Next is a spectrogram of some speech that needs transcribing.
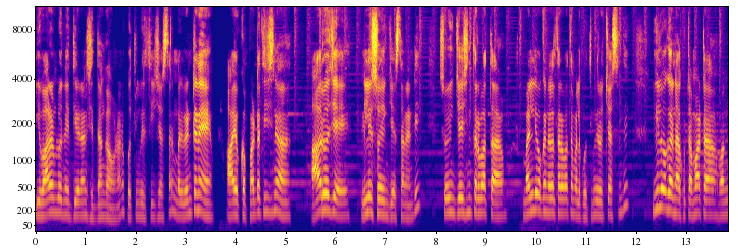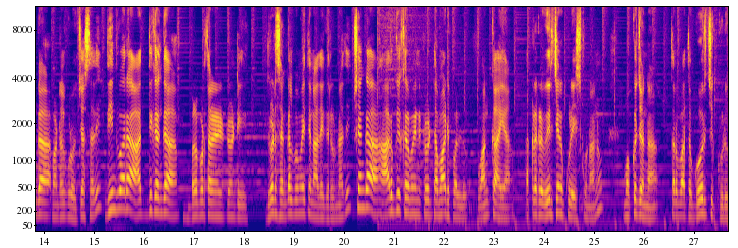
ఈ వారంలో నేను తీయడానికి సిద్ధంగా ఉన్నాను. కొత్తిమీర తీసేస్తాను. మరి వెంటనే ఆ యొక్క పంట తీసిన ఆ రోజే రిలీజ్ సోయింగ్ చేస్తానండి. సోయింగ్ చేసిన తర్వాత మళ్ళీ ఒక నెల తర్వాత మళ్ళీ కొత్తిమీర వచ్చేస్తుంది. ఈలోగా నాకు టమాటా వంగ పంటలు కూడా వచ్చేస్తుంది దీని ద్వారా ఆర్థికంగా బలపడతాననేటువంటి దృఢ సంకల్పం అయితే నా దగ్గర ఉన్నది. ముఖ్యంగా ఆరోగ్యకరమైనటువంటి టమాటి పళ్ళు వంకాయ అక్కడక్కడ వేరుశెనగ కూడా వేసుకున్నాను. మొక్కజొన్న తర్వాత గోరుచిక్కుడు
